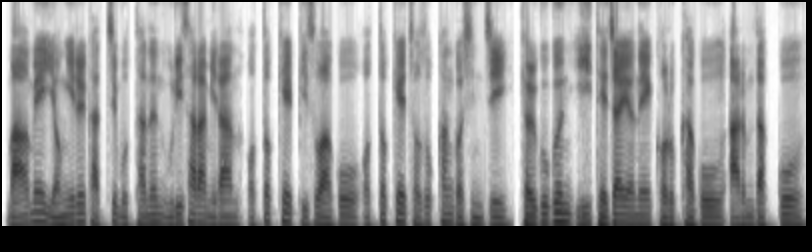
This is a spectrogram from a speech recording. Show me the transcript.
마음의 영의를 갖지 못하는 우리 사람이란 어떻게 비소하고 어떻게 저속한 것인지 결국은 이 대자연의 거룩하고 아름답고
